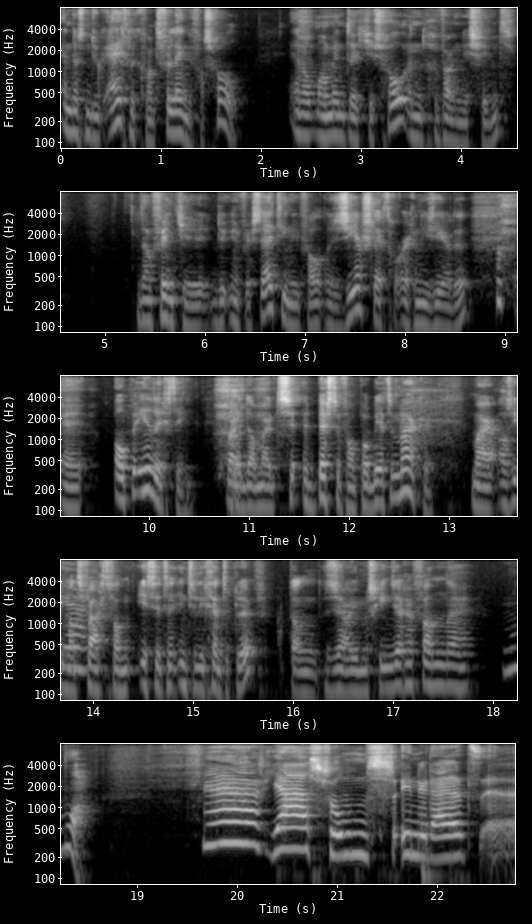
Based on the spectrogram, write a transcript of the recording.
En dat is natuurlijk eigenlijk gewoon het verlengde van school. En op het moment dat je school een gevangenis vindt, dan vind je de universiteit in ieder geval een zeer slecht georganiseerde eh, open inrichting. Waar je dan maar het, beste van probeert te maken. Maar als iemand vraagt van, is dit een intelligente club? Dan zou je misschien zeggen van, uh, Ja, ja, soms inderdaad. Uh,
